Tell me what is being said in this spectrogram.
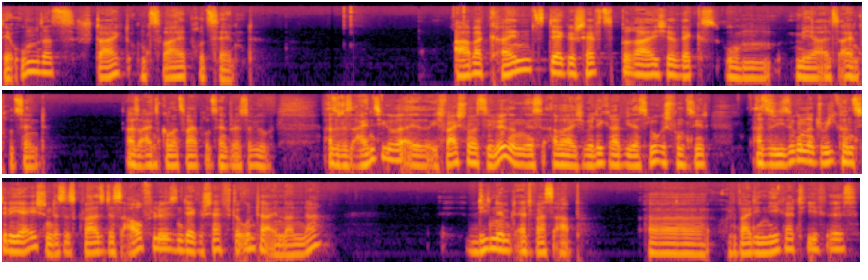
Der Umsatz steigt um 2 Prozent. Aber keins der Geschäftsbereiche wächst um mehr als 1 Prozent. Also 1,2 Prozent Rest of Europe. Also das Einzige, also ich weiß schon, was die Lösung ist, aber ich überlege gerade, wie das logisch funktioniert. Also die sogenannte Reconciliation, das ist quasi das Auflösen der Geschäfte untereinander, die nimmt etwas ab. Äh, und weil die negativ ist,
